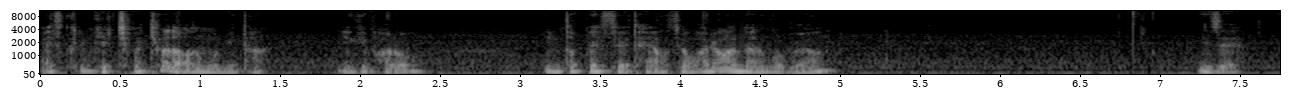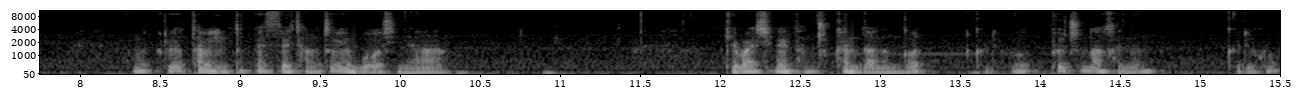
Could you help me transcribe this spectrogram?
아이스크림 객체가 튀어나오는 겁니다. 이게 바로 인터페이스의 다양성을 활용한다는 거고요. 이제 그렇다면 인터페이스의 장점이 무엇이냐? 개발 시간을 단축한다는 것, 그리고 표준화 가능, 그리고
